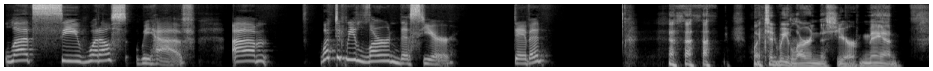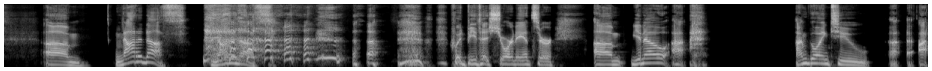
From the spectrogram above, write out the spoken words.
Let's see what else we have. Um, what did we learn this year, David? what did we learn this year? Man, um, not enough. Not enough would be the short answer. Um, you know, I, I'm going to. Uh, I,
